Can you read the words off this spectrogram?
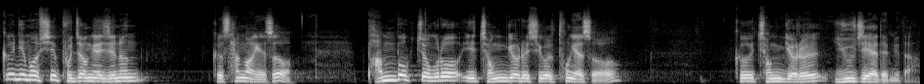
끊임없이 부정해지는 그 상황에서 반복적으로 이 정결 의식을 통해서 그 정결을 유지해야 됩니다.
